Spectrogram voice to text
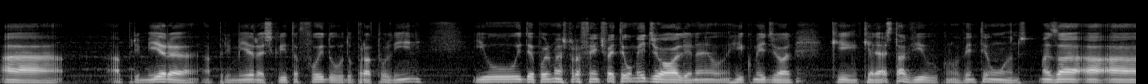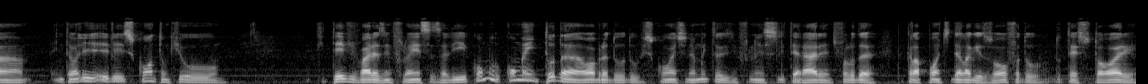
a, a primeira a primeira escrita foi do, do Pratolini. E, o, e depois mais para frente vai ter o Medioli, né? O Henrico Medioli, que, que aliás está vivo, com 91 anos. Mas a, a, a então ele, eles contam que o que teve várias influências ali, como, como é em toda a obra do, do Visconti, né? muitas influências literárias. A gente falou da, daquela ponte della Ghisolfa, do, do Testori,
